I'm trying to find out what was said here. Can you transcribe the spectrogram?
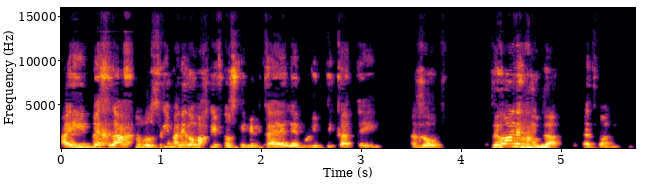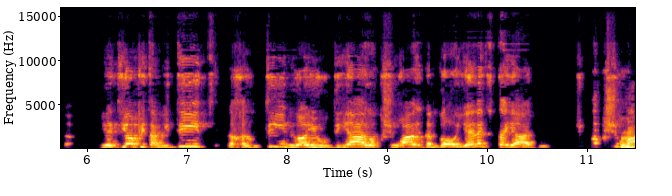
האם החלפנו נוזלים, אני לא מחליף נוזלים עם כאלה בלי בדיקת A. עזוב, זה לא הנקודה, לא הנקודה. היא אתיופית אמיתית, לחלוטין, לא יהודייה, לא קשורה, גם לא עוינת את היהדות, לא קשורה.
